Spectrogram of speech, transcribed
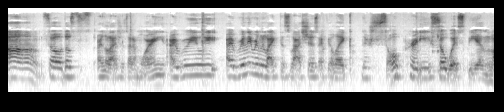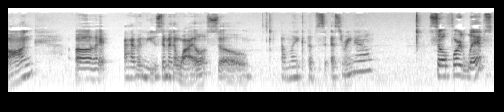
um so those are the lashes that I'm wearing. I really, I really, really like these lashes. I feel like they're so pretty, so wispy and long. Uh, I haven't used them in a while, so I'm like obsessed right now. So for lips,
